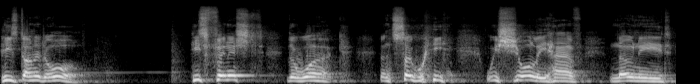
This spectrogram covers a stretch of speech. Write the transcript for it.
He's done it all. He's finished the work. And so we, we surely have no need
